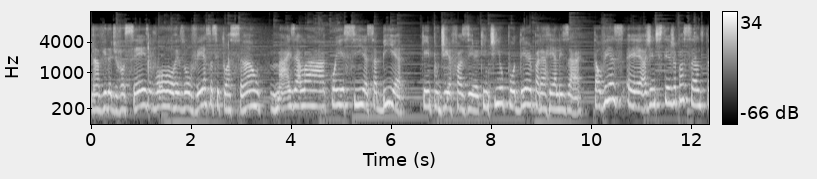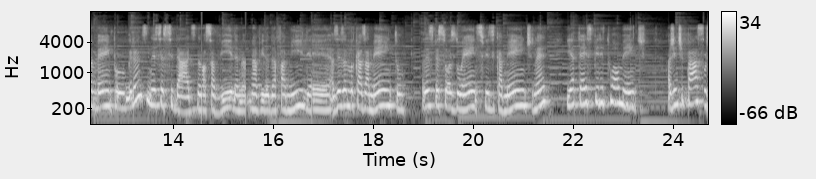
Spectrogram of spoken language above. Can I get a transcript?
na vida de vocês, eu vou resolver essa situação. Mas ela conhecia, sabia quem podia fazer, quem tinha o poder para realizar. Talvez é, a gente esteja passando também por grandes necessidades na nossa vida, na, na vida da família, é, às vezes no casamento, às vezes pessoas doentes fisicamente, né? E até espiritualmente. A gente passa por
